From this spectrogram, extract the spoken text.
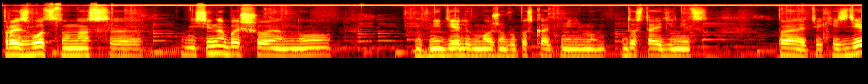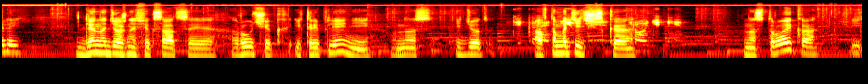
Производство у нас э, не сильно большое, но в неделю можем выпускать минимум до 100 единиц этих изделий. Для надежной фиксации ручек и креплений у нас идет автоматическая настройка и,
